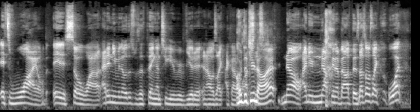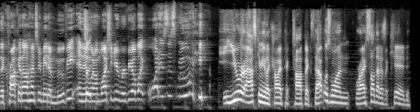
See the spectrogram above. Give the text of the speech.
it's wild. It is so wild. I didn't even know this was a thing until you reviewed it, and I was like, I gotta. Oh, watch did you this. not? No, I knew nothing about this. That's why I was like, "What? The Crocodile Hunter made a movie?" And then So- when I'm watching your review, I'm like, "What is this movie?" You were asking me like how I pick topics. That was one where I saw that as a kid,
